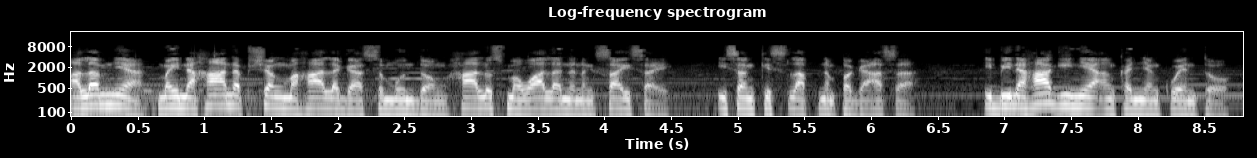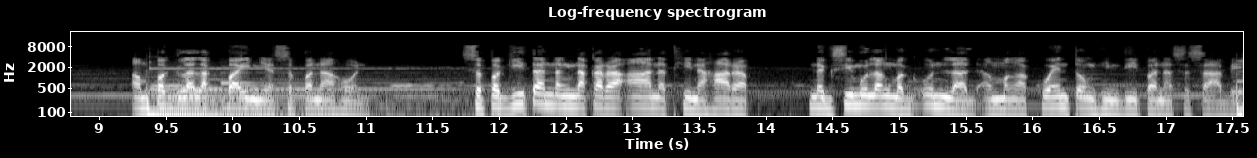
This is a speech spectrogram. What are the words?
Alam niya, may nahanap siyang mahalaga sa mundong halos mawala na ng saysay, isang kislap ng pag-asa. Ibinahagi niya ang kanyang kwento, ang paglalakbay niya sa panahon. Sa pagitan ng nakaraan at hinaharap, nagsimulang mag-unlad ang mga kwentong hindi pa nasasabi.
